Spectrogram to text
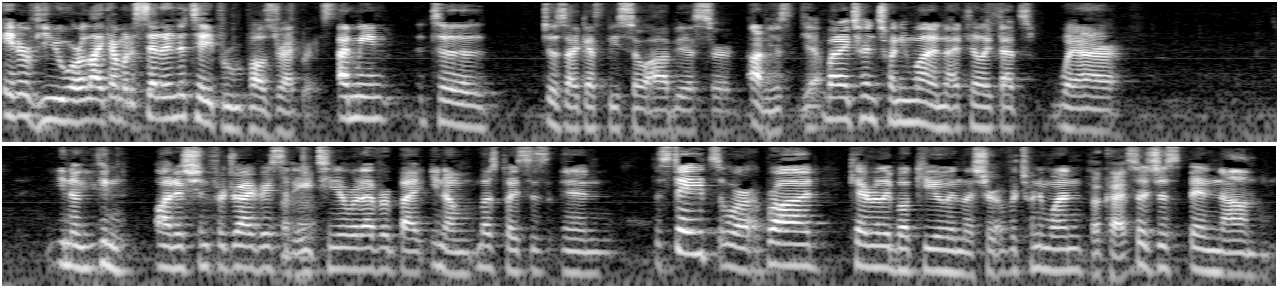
interview or like i'm gonna send in a tape for rupaul's drag race I mean, to just I guess be so obvious or obvious. Yeah. When I turned 21, I feel like that's where, you know, you can audition for Drag Race at Uh-huh. 18 or whatever, but you know, most places in the states or abroad can't really book you unless you're over 21. Okay. So it's just been, um,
